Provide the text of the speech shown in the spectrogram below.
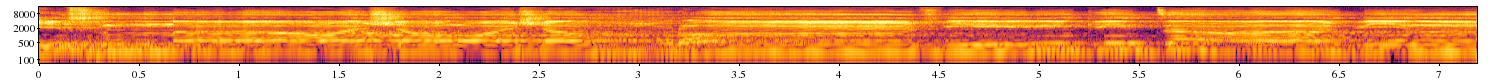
اثنا عشر شهرا في كتاب الله.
